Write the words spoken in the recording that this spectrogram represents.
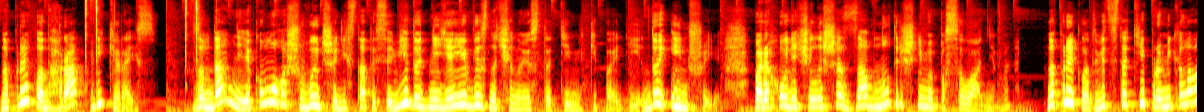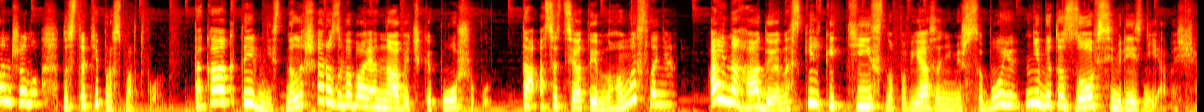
Наприклад, гра Вікірейс. Завдання якомога швидше дістатися від однієї визначеної статті Вікіпедії до іншої, переходячи лише за внутрішніми посиланнями. Наприклад, від статті про Мікеланджело до статті про смартфон. Така активність не лише розвиває навички пошуку та асоціативного мислення, а й нагадує, наскільки тісно пов'язані між собою нібито зовсім різні явища.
